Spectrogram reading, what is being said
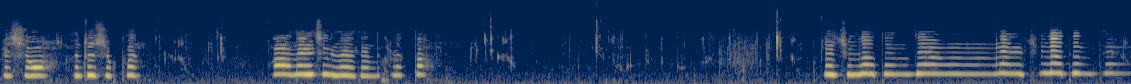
매시워 12시 6분 아 내일 질러야 되는데 그랬다. 내일 질러야 된대, 음, 내일 질러야 된대.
